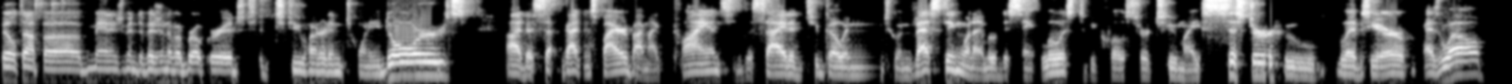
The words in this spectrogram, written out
Built up a management division of a brokerage to 220 doors. I just got inspired by my clients and decided to go into investing when I moved to St. Louis to be closer to my sister who lives here as well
